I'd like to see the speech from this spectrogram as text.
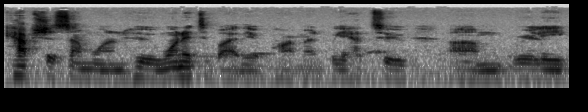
capture someone who wanted to buy the apartment. We had to um, really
